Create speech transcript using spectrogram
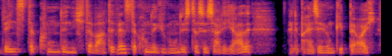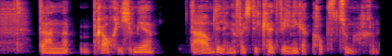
wenn es der Kunde nicht erwartet. Wenn es der Kunde gewohnt ist, dass es alle Jahre eine Preiserhöhung gibt bei euch, dann brauche ich mir da, um die Längerfristigkeit weniger Kopf zu machen.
